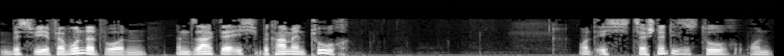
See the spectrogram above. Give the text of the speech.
bis wir verwundert wurden. Dann sagte er, ich bekam ein Tuch und ich zerschnitt dieses Tuch und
